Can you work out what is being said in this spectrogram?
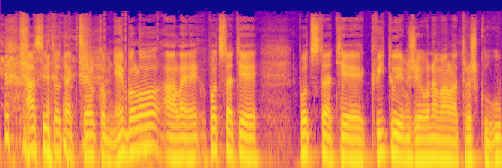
asi to tak celkom nebolo, ale v podstate, v podstate kvitujem, že ona mala trošku,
